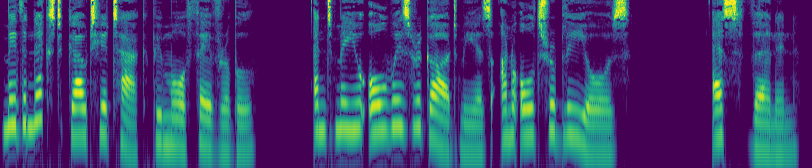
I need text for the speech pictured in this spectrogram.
May the next gouty attack be more favourable, and may you always regard me as unalterably yours. S. Vernon.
